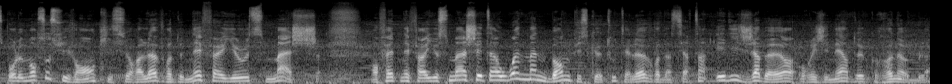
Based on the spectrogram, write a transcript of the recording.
Pour le morceau suivant, qui sera l'œuvre de Nefarious Mash. En fait, Nefarious Mash est un one-man band puisque tout est l'œuvre d'un certain Eddie Jabber, originaire de Grenoble.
